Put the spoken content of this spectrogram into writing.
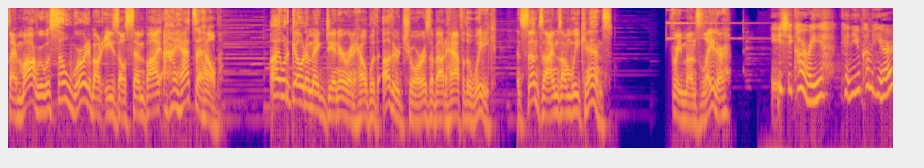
Daimaru was so worried about Izo senpai, I had to help. I would go to make dinner and help with other chores about half of the week, and sometimes on weekends. Three months later, Ishikari, can you come here?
